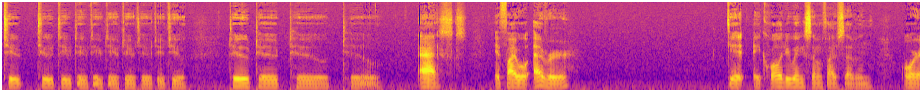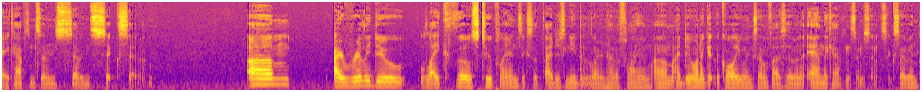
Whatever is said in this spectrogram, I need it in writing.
two two two two two two two two two two two two two two asks if I will ever get a QualityWing 757 or a Captain 7767. Um, I really do like those two planes, except I just need to learn how to fly them. Um, I do want to get the QualityWing 757 and the Captain Sim 767.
